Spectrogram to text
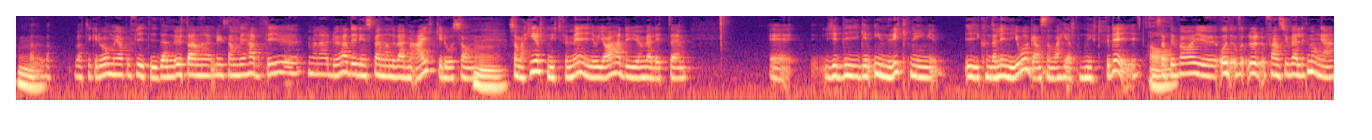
vad, vad, vad tycker du om att göra på fritiden? Utan liksom vi hade ju, menar, du hade ju din spännande värld med aikido som, Mm. som var helt nytt för mig och jag hade ju en väldigt eh, eh, gedigen inriktning i kundaliniyogan som var helt nytt för dig. Ja. Så det var ju, och det, fanns ju väldigt många,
